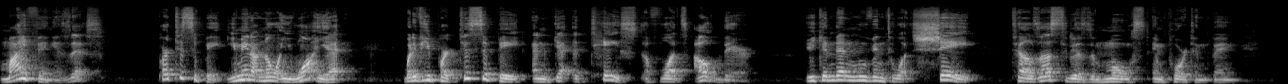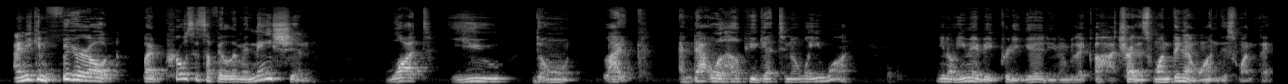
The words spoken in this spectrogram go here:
my thing is this participate. You may not know what you want yet, but if you participate and get a taste of what's out there, you can then move into what Shay tells us to do as the most important thing. And you can figure out by process of elimination what you don't like. And that will help you get to know what you want. You know, you may be pretty good, you know, be like, oh, I try this one thing, I want this one thing.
